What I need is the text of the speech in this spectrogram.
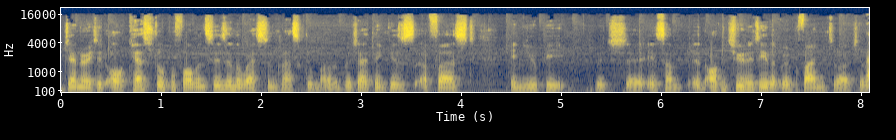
generated orchestral performances in the Western classical mode, which I think is a first in UP which uh, is some, an opportunity that we're providing to our children.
